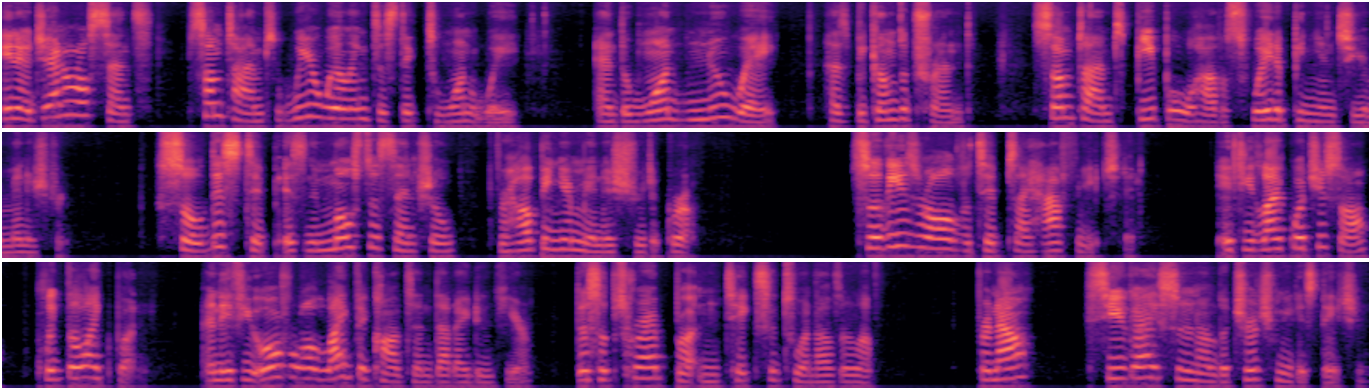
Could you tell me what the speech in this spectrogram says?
In a general sense, sometimes we are willing to stick to one way, and the one new way has become the trend, sometimes people will have a swayed opinion to your ministry. So this tip is the most essential for helping your ministry to grow. So these are all the tips I have for you today. If you like what you saw, click the like button. And if you overall like the content that I do here, the subscribe button takes it to another level. For now, see you guys soon on the Church Media Station,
